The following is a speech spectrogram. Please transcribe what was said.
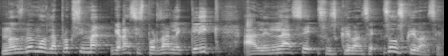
Nos vemos la próxima. Gracias por darle click al enlace. Suscríbanse, suscríbanse.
